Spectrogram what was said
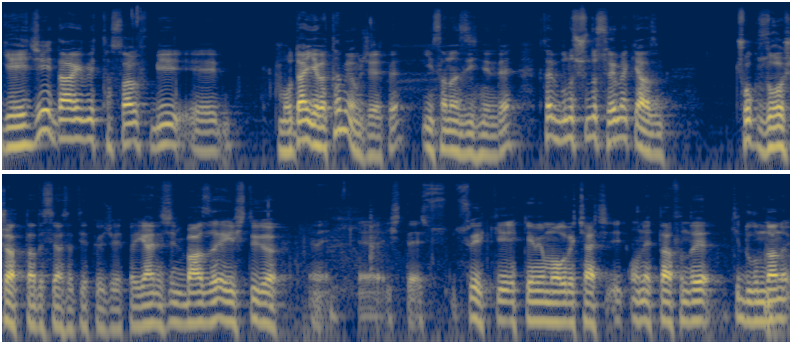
Geleceğe dair bir tasarruf, bir e, model yaratamıyor mu CHP insanın zihninde? Tabii bunu şunu da söylemek lazım. Çok zor şartlarda siyaset yapıyor CHP. Yani şimdi bazıları eleştiriyor. Yani, e, işte sü- sürekli Ekrem İmamoğlu ve çerçe- onun etrafındaki durumdan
